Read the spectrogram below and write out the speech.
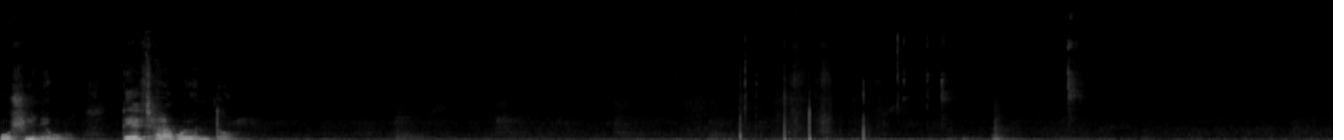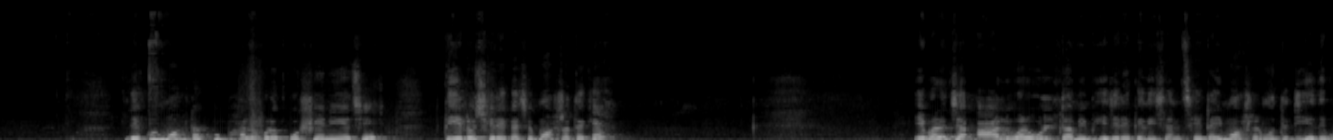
কষিয়ে নেব, তেল ছাড়া পর্যন্ত। দেখুন, মশলাটা খুব ভালো করে কষিয়ে নিয়েছি, তেলও ছেড়ে গেছে মশলা থেকে। এবারে যে আলু আর উল্টা আমি ভেজে রেখে দিয়েছিলাম সেটাই মশলার মধ্যে দিয়ে দেব।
